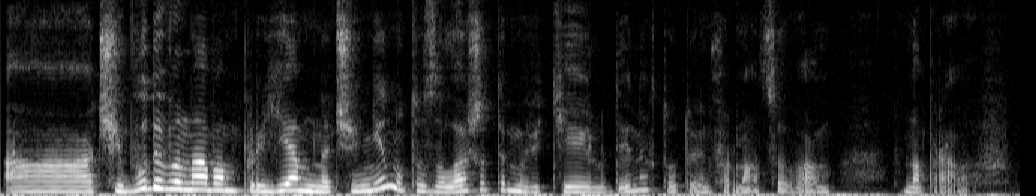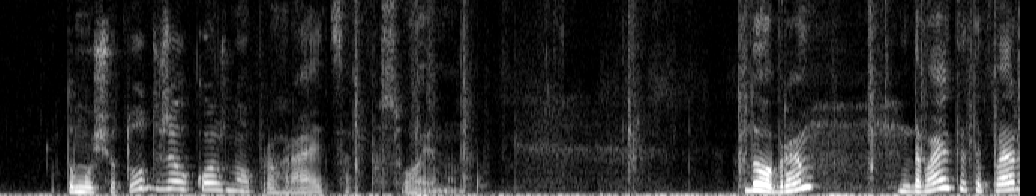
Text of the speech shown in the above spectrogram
А Чи буде вона вам приємна чи ні, ну то залежатиме від тієї людини, хто ту інформацію вам направив. Тому що тут вже у кожного програється по-своєму. Добре, давайте тепер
